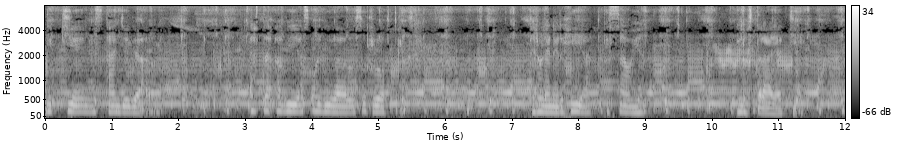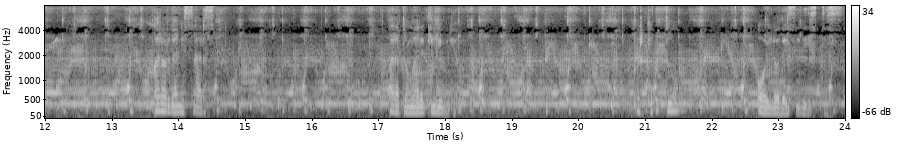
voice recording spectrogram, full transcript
de quienes han llegado. Hasta habías olvidado sus rostros. Pero la energía es sabia los trae aquí para organizarse, para tomar equilibrio. Porque tú hoy lo decidiste.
